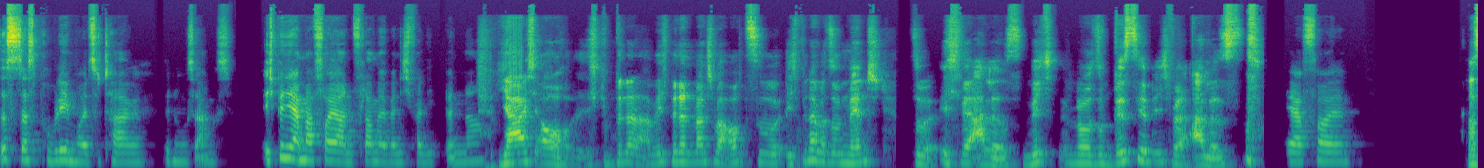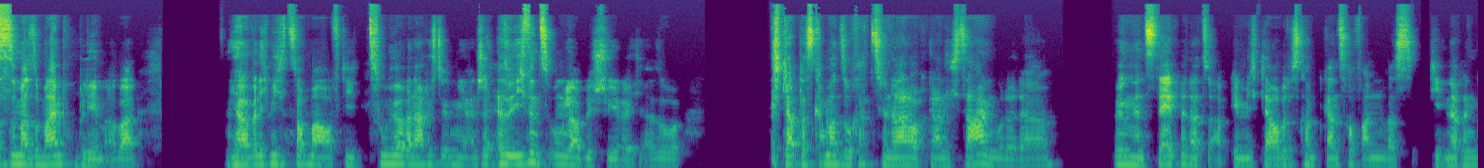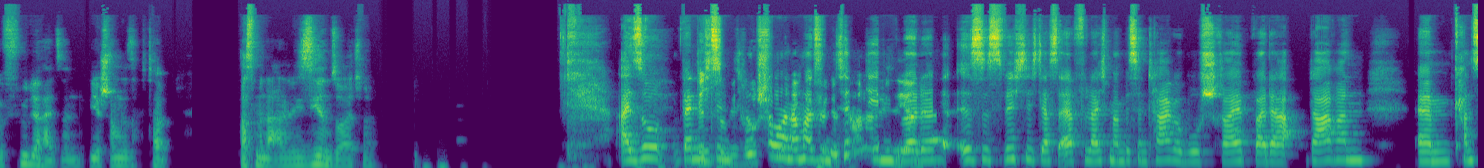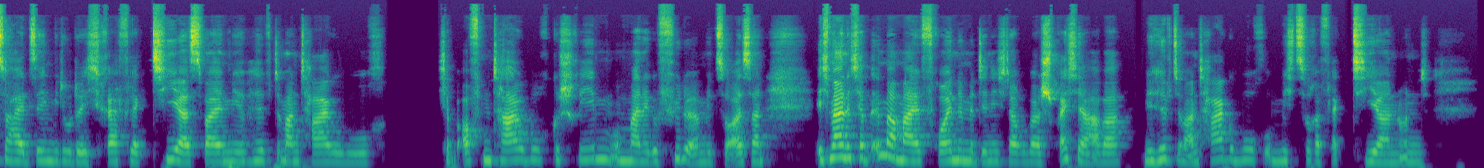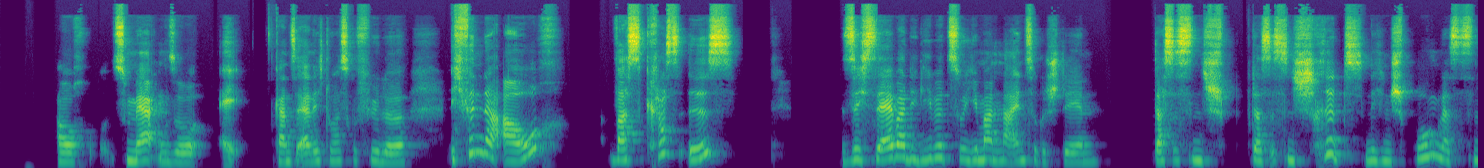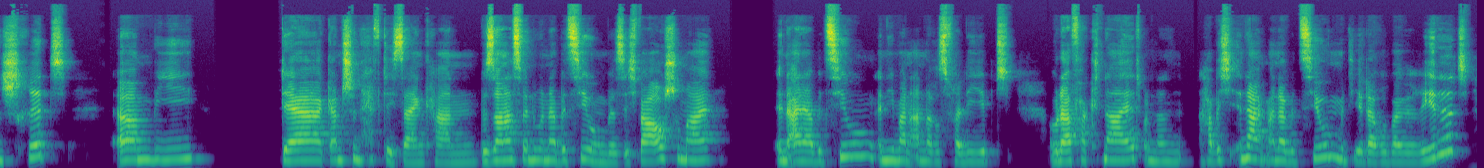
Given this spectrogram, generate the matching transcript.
Das ist das Problem heutzutage, Bindungsangst. Ich bin ja immer Feuer und Flamme, wenn ich verliebt bin, ne? Ja, ich auch. Ich bin dann aber ich bin dann manchmal auch zu ich bin aber so 'n Mensch, so ich will alles. Nicht nur so 'n bisschen, ich will alles. Ja, voll. Das ist immer so mein Problem, aber ja, wenn ich mich jetzt noch mal auf die Zuhörernachricht irgendwie einstelle also, ich finde es unglaublich schwierig. Also, ich glaube, das kann man so rational auch gar nicht sagen oder da irgend 'nen Statement dazu abgeben. Ich glaube, das kommt ganz drauf an, was die inneren Gefühle halt sind, wie ihr schon gesagt habt, was man da analysieren sollte. Also, wenn Bin ich dem sowieso Zuschauer noch schwierig, mal so 'n Gefühle zu Tipp geben würde, ist es wichtig, dass er vielleicht mal 'n bisschen Tagebuch schreibt, weil da daran, ähm, kannst du halt sehen, wie du dich reflektierst, weil mir hilft immer 'n Tagebuch. Ich habe oft 'n Tagebuch geschrieben, um meine Gefühle irgendwie zu äußern. Ich meine, ich habe immer mal Freunde, mit denen ich darüber spreche, aber mir hilft immer 'n Tagebuch, um mich zu reflektieren und auch zu merken so: „Ey, ganz ehrlich, du hast Gefühle.“ Ich finde auch, was krass ist sich selber die Liebe zu jemandem einzugestehen. Das ist 'n Sch das ist 'n Schritt, nicht 'n Sprung, das ist 'n Schritt, irgendwie, der ganz schön heftig sein kann, besonders wenn du in 'ner Beziehung bist. Ich war auch schon mal in einer Beziehung in jemand anderes verliebt oder verknallt und dann habe ich innerhalb meiner Beziehung mit ihr darüber geredet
